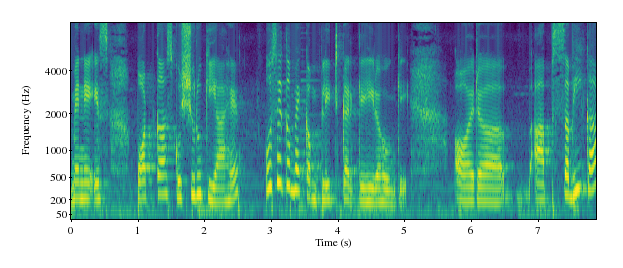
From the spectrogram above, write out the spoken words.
मैंने इस पॉडकास्ट को शुरू किया है, उसे तो मैं कंप्लीट करके ही रहूँगी। और आप सभी का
